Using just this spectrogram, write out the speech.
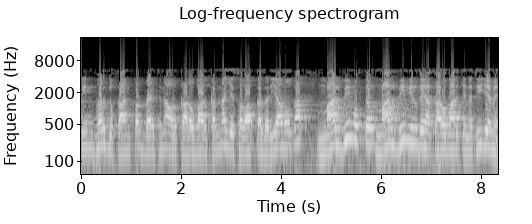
دن بھر دکان پر بیٹھنا اور کاروبار کرنا یہ ثواب کا ذریعہ ہوگا۔ مال بھی مفت مال بھی مل گیا کاروبار کے نتیجے میں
